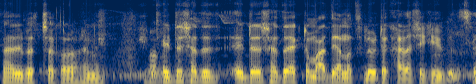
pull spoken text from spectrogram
হ্যাঁ এই বাচ্চা করা হয়নি। এটার সাথে এটার সাথে একটা মাদি আনা ছিল ওটা ফেলছে।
